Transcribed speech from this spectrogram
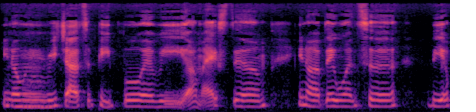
you know mm-hmm. when we mm-hmm. reach out to people and we um ask them you know if they want to be a,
